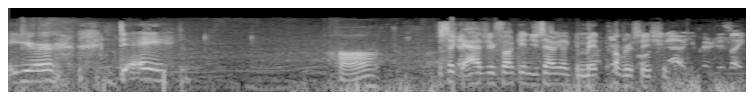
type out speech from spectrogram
your day? Huh? Just like as you're fucking, just having like a mid conversation. Yeah, you could have just like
